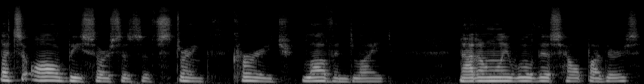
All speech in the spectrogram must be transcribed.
Let's all be sources of strength, courage, love, and light. Not only will this help others,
